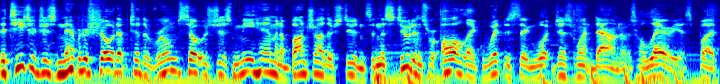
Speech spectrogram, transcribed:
The teacher just never showed up to the room, so it was just me, him, and a bunch of other students. And the students were all like witnessing what just went down. It was hilarious. But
